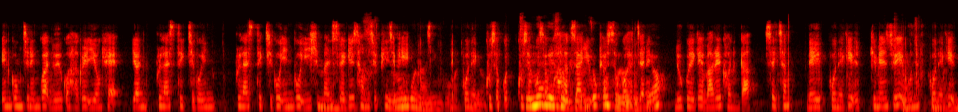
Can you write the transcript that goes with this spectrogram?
인공지능과 뇌과학을 이용해 연 플라스틱 지구인 플라스틱 지구 인구 20만 세기 성지 것 보내. 구석 구석 구석 제목에서 과학자 우선 유표 조금 소과학자는 걸러볼게요. 누구에게 말을 거는가 세창 네이 보내기 김현수의 문 보내기.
